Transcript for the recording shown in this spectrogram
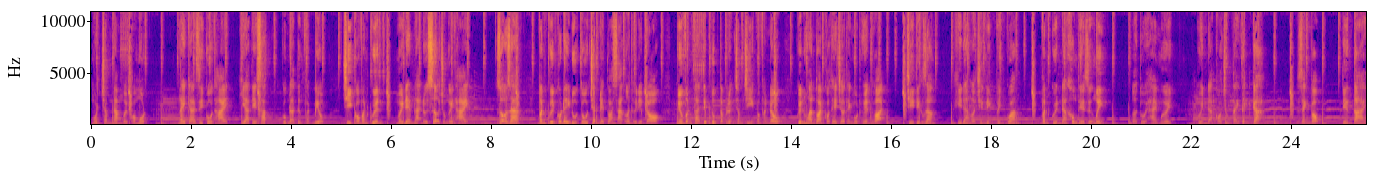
100 năm mới có một. Ngay cả Zico Thái, Kiatesat cũng đã từng phát biểu, chỉ có Văn Quyến mới đem lại nỗi sợ cho người Thái. Rõ ràng, Văn Quyến có đầy đủ tố chất để tỏa sáng ở thời điểm đó. Nếu vẫn phải tiếp tục tập luyện chăm chỉ và phấn đấu, Quyến hoàn toàn có thể trở thành một huyền thoại. Chỉ tiếc rằng, khi đang ở trên đỉnh vinh quang, Văn Quyến đã không thể giữ mình. Ở tuổi 20, Quyến đã có trong tay tất cả. Danh vọng, tiền tài,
